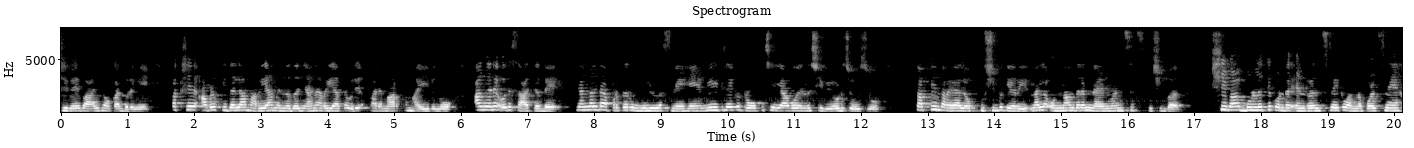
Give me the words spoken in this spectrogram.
ശിവയെ വായി നോക്കാൻ തുടങ്ങി. പക്ഷേ അവൾക്ക് ഇതെല്ലാം അറിയാമെന്നത് ഞാൻ അറിയാത്ത ഒരു പരമാർത്ഥമായിരുന്നു. അങ്ങനെ ഒരു സാറ്റർഡേ ഞങ്ങളുടെ അപ്പുറത്തെ റൂമിലുള്ള സ്നേഹയെ വീട്ടിലേക്ക് ഡ്രോപ്പ് ചെയ്യാവോ എന്ന് ശിവയോട് ചോദിച്ചു. സത്യം പറയാലോ കുശുമ്പ് കയറി നല്ല ഒന്നാം തരം നയൻ വൺ സിക്സ് കുശുമ്പ്. ശിവ ബുള്ളറ്റ് കൊണ്ട് എൻട്രൻസിലേക്ക് വന്നപ്പോൾ സ്നേഹ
